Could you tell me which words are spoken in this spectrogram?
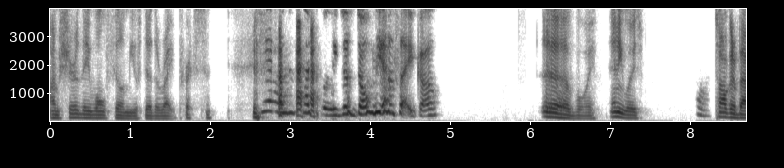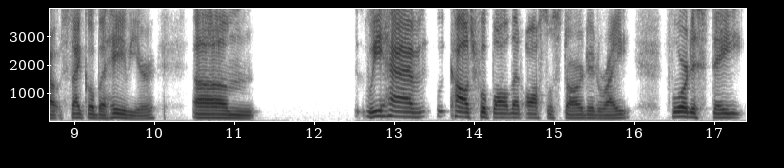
I'm sure they won't film you if they're the right person. Yeah, exactly. Just don't be a psycho. Oh boy. Anyways, Oh. talking about psycho behavior, um, we have college football that also started right. Florida State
